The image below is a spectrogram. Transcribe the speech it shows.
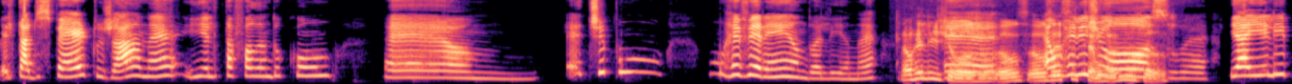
ele tá desperto já, né? E ele tá falando com é, é tipo um, um reverendo ali, né? É um religioso. É, eu, eu é um religioso, é. E aí ele,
